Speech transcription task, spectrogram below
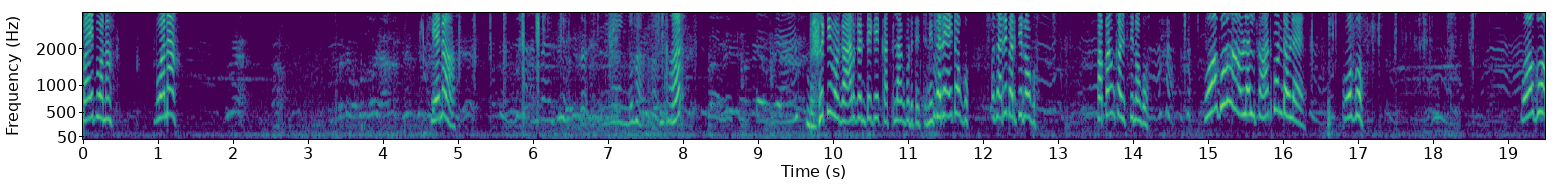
ಬೋನಾ ಏನು? ಹಾಂ? ಬೆಳಗ್ಗೆ ಇವಾಗ ಆರು ಗಂಟೆಗೆ ಕತ್ಲಾಗ್ಬಿಡ್ತೈತಿ ನೀ ಸರಿ, ಆಯ್ತು ಹೋಗು. ಸರಿ ಬರ್ತೀನಿ, ಹೋಗು. ಪಾಪನ ಕಳಿಸ್ತೀನಿ, ಹೋಗು. ಹೋಗು, ಅವಳಲ್ಲಿ ಕಾದ್ಕೊಂಡವಳೆ ಹೋಗು. ಹೋಗು.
